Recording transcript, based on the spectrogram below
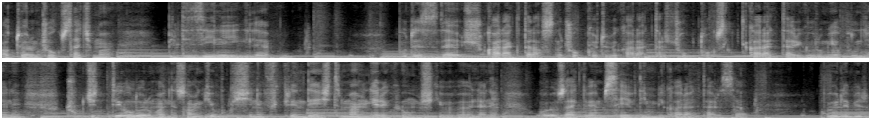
atıyorum çok saçma bir diziyle ilgili bu dizide şu karakter aslında çok kötü bir karakter. Çok toksik bir karakter yorumu yapılınca hani çok ciddi oluyorum hani sanki bu kişinin fikrini değiştirmem gerekiyormuş gibi böyle hani o özellikle benim sevdiğim bir karakterse böyle bir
